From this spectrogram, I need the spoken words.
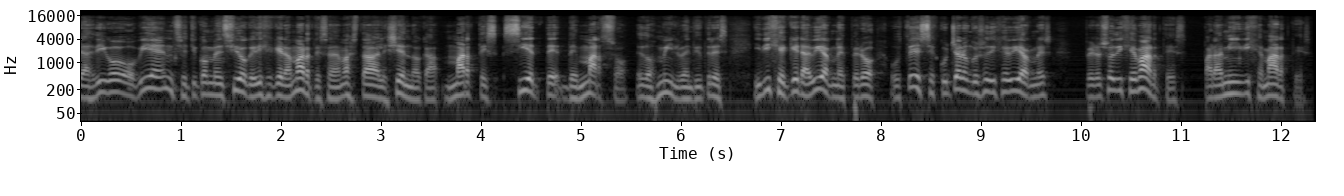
las digo bien? Si estoy convencido que dije que era martes, además estaba leyendo acá, martes 7 de marzo de 2023, y dije que era viernes, pero ustedes escucharon que yo dije viernes, pero yo dije martes, para mí dije martes.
